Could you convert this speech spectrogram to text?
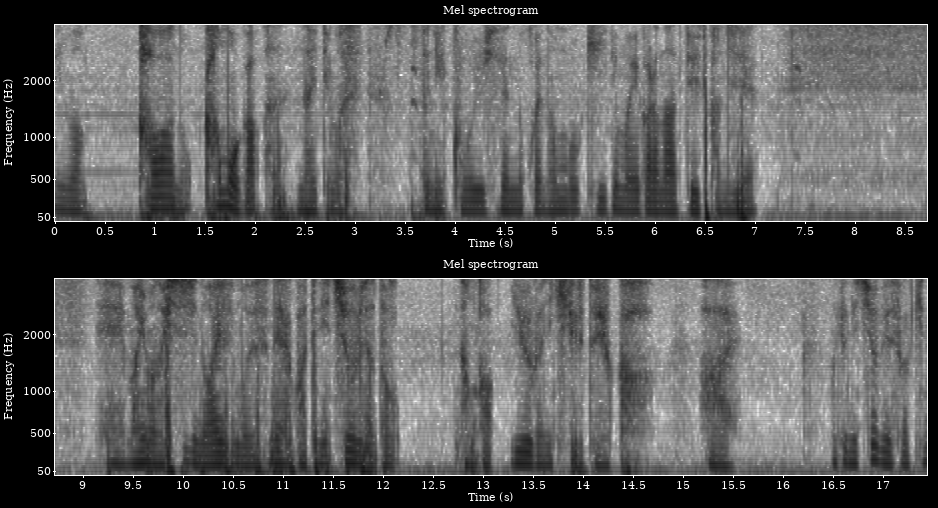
今川のカモが鳴いてます。本当にこういう自然の声なんぼ聞いてもええからなっていう感じで。えーまあ今の7時の合図もですねこうやって日曜日だとなんか優雅に聞けるというか。はい、まあ、今日日曜日ですが昨日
